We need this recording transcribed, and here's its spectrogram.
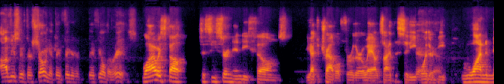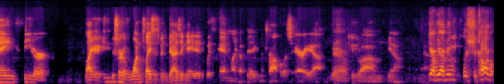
obviously, if they're showing it, they figure they feel there is. Well, I always felt to see certain indie films, you had to travel further away outside the city, yeah, or there'd yeah. be one main theater like sort of one place that's been designated within like a big metropolis area. Yeah. To um, you know. Yeah. yeah, we. I mean, Chicago.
